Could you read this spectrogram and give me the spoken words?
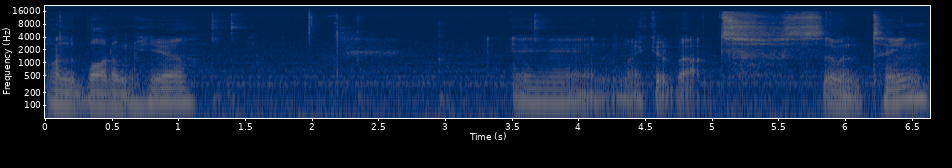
on the bottom here and make it about 17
